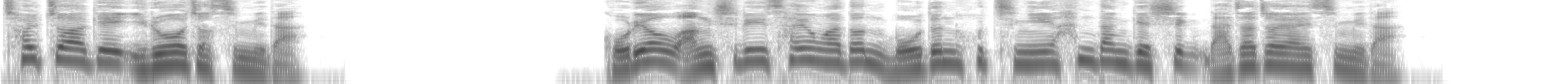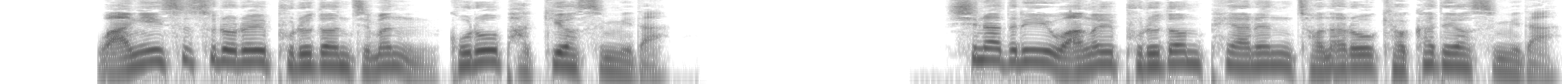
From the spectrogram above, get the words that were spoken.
철저하게 이루어졌습니다. 고려 왕실이 사용하던 모든 호칭이 한 단계씩 낮아져야 했습니다. 왕이 스스로를 부르던 짐은 고로 바뀌었습니다. 신하들이 왕을 부르던 폐하는 전하로 격화되었습니다.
